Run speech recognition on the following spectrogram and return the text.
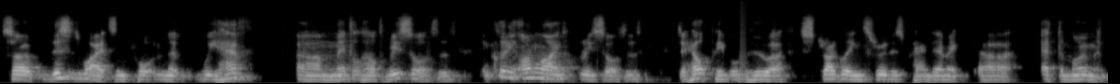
So, this is why it's important that we have um, mental health resources, including online resources, to help people who are struggling through this pandemic uh, at the moment.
